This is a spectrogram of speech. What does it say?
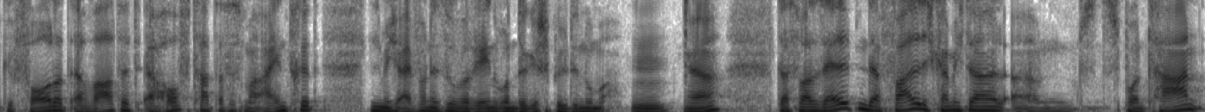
gefordert, erwartet, erhofft hat, dass es mal eintritt, nämlich einfach eine souverän runtergespielte Nummer. Mhm. Ja, das war selten der Fall. Ich kann mich da ähm, spontan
